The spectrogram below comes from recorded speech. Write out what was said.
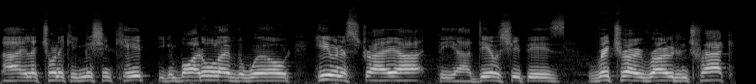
uh, electronic ignition kit. You can buy it all over the world. Here in Australia, the uh, dealership is Retro Road and Track.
